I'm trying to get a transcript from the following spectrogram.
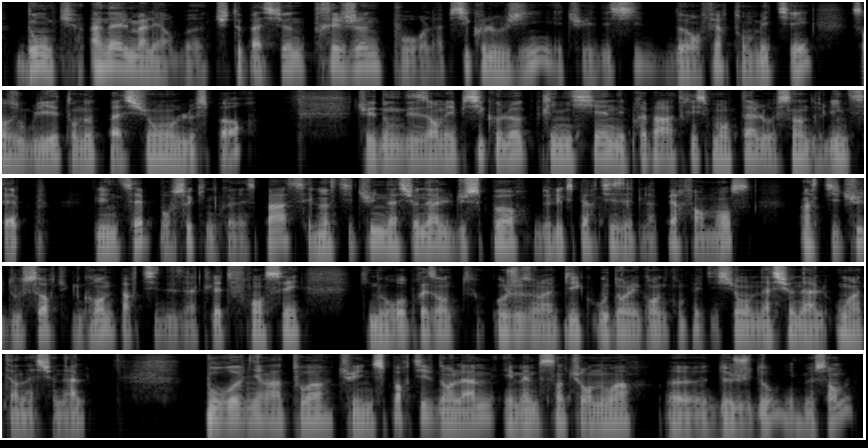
Donc, Anaël Malherbe, tu te passionnes très jeune pour la psychologie et tu es décidé d'en faire ton métier, sans oublier ton autre passion, le sport. Tu es donc désormais psychologue, clinicienne et préparatrice mentale au sein de l'INSEP. L'INSEP, pour ceux qui ne connaissent pas, c'est l'Institut national du sport, de l'expertise et de la performance, institut d'où sortent une grande partie des athlètes français qui nous représentent aux Jeux olympiques ou dans les grandes compétitions nationales ou internationales. Pour revenir à toi, tu es une sportive dans l'âme et même ceinture noire euh, de judo, il me semble.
